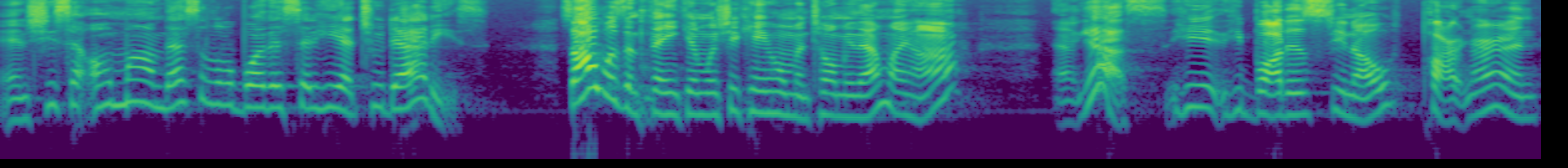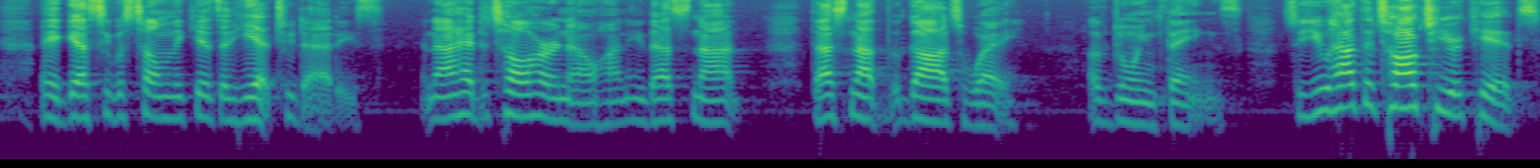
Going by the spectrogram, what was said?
and she said, Oh, mom, that's the little boy that said he had two daddies. So I wasn't thinking when she came home and told me that. I'm like, huh? Uh, yes, he, he bought his, you know, partner, and I guess he was telling the kids that he had two daddies. And I had to tell her, no, honey, that's not that's not God's way of doing things. So you have to talk to your kids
